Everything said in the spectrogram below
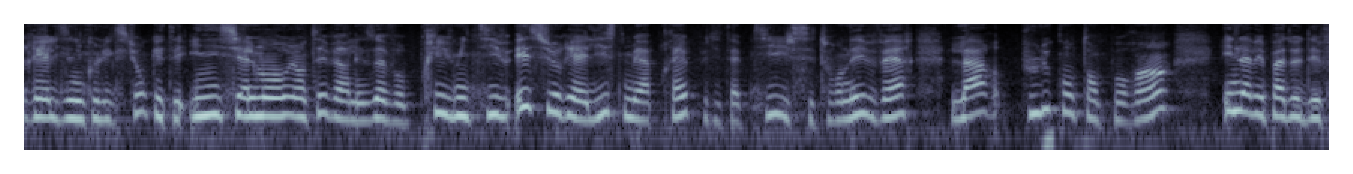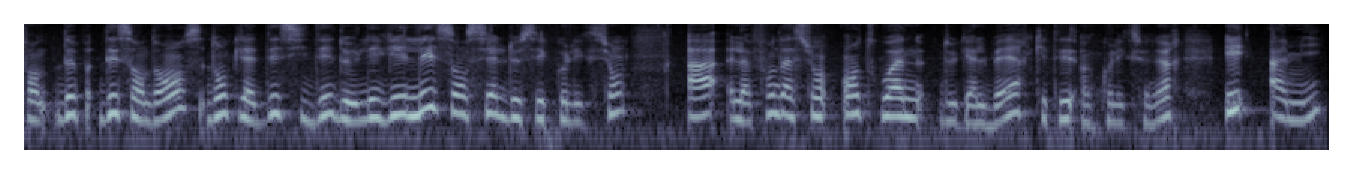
réalisé une collection qui était initialement orientée vers les œuvres primitives et surréalistes, mais après, petit à petit, il s'est tourné vers l'art plus contemporain. Il n'avait pas de, de, descendance, donc il a décidé de léguer l'essentiel de ses collections à la Fondation Antoine de Galbert, qui était un collectionneur et ami.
